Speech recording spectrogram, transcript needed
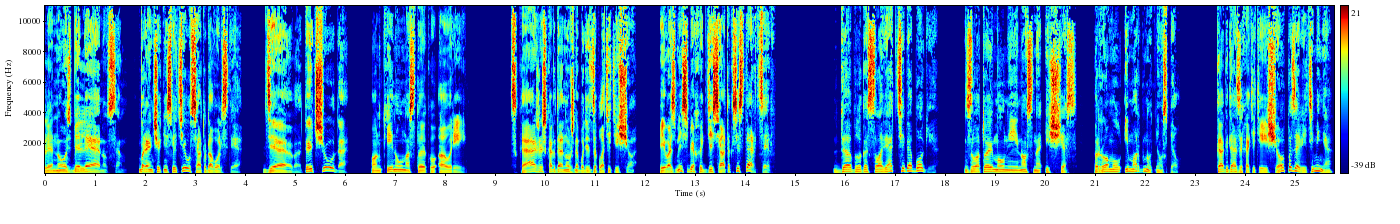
«Клянусь Беленусом!» Брен чуть не светился от удовольствия. «Дева, ты чудо!» Он кинул на стойку Аурей. «Скажешь, когда нужно будет заплатить еще. И возьми себе хоть десяток сестерцев». «Да благословят тебя боги!» Золотой молниеносно исчез. Ромул и моргнуть не успел. «Когда захотите еще, позовите меня».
